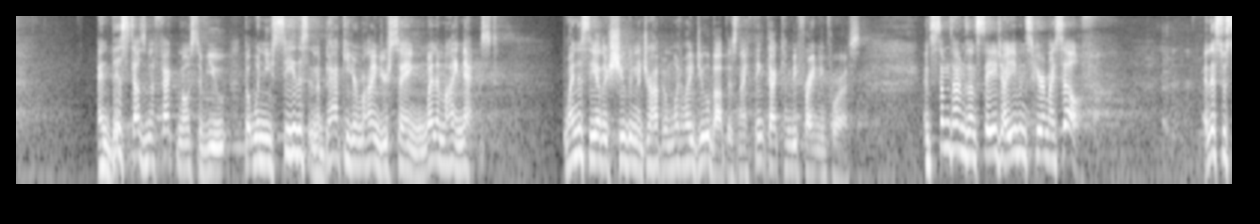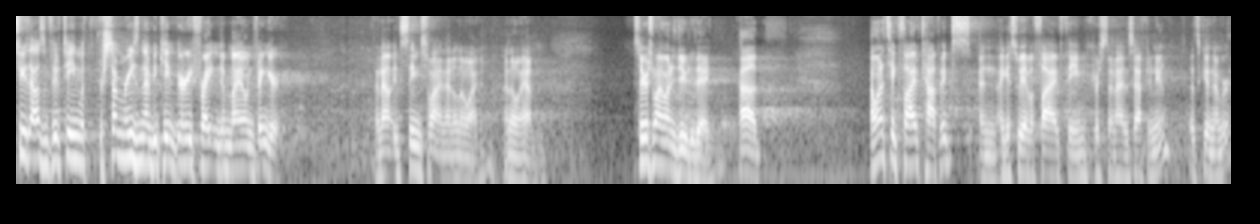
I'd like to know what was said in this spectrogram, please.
And this doesn't affect most of you, but when you see this in the back of your mind, you're saying, when am I next? When is the other shoe going to drop, and what do I do about this? And I think that can be frightening for us. And sometimes on stage, I even scare myself. And this was 2015, with, for some reason, I became very frightened of my own finger. And now it seems fine, I don't know why. I don't know what happened. So here's what I want to do today. Uh, I want to take five topics, and I guess we have a five theme, Krista and I, this afternoon. That's a good number.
